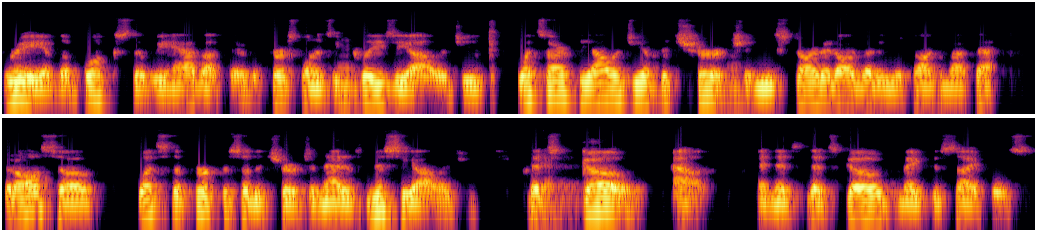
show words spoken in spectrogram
three of the books that we have out there. The first one is mm. Ecclesiology. What's our theology of the church? Mm. And you started already to talk about that. But also, what's the purpose of the church? And that is missiology. Let's yeah. go out and let's, let's go make disciples,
